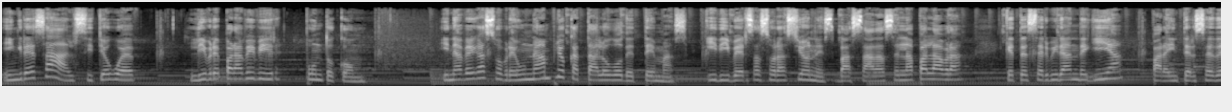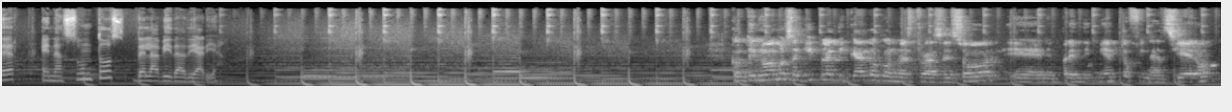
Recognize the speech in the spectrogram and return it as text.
Ingresa al sitio web libreparavivir.com y navega sobre un amplio catálogo de temas y diversas oraciones basadas en la palabra que te servirán de guía para interceder en asuntos de la vida diaria. Continuamos aquí platicando con nuestro asesor en emprendimiento financiero,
